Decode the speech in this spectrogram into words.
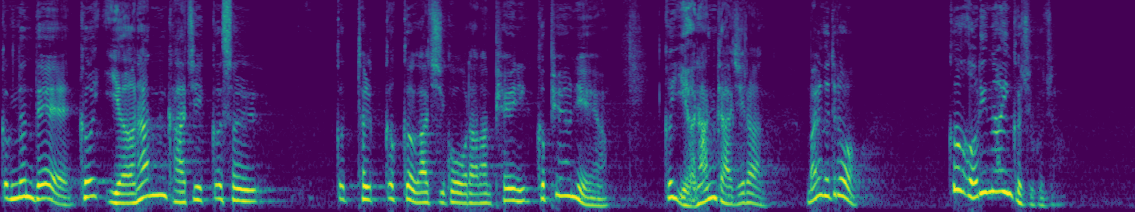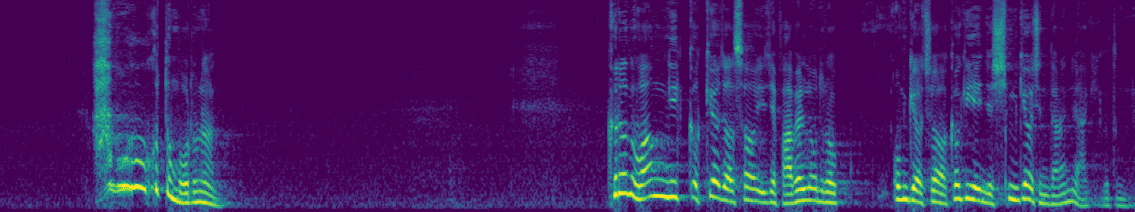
꺾는데 그 연한 가지 끝을 끝을 꺾어 가지고라는 표현이 그 표현이에요. 그 연한 가지란 말 그대로 그 어린아이인 거죠, 그죠? 아무것도 모르는 그런 왕이 꺾여져서 이제 바벨론으로 옮겨져 거기에 이제 심겨진다는 이야기거든요.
